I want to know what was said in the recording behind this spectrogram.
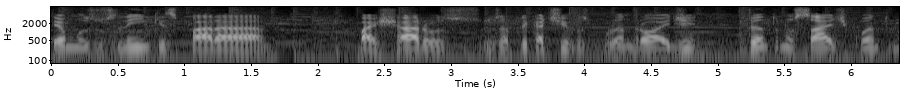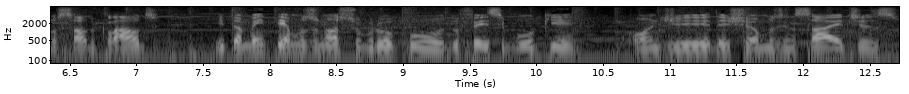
Temos os links para baixar os, os aplicativos por Android, tanto no site quanto no SoundCloud. E também temos o nosso grupo do Facebook, onde deixamos insights,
